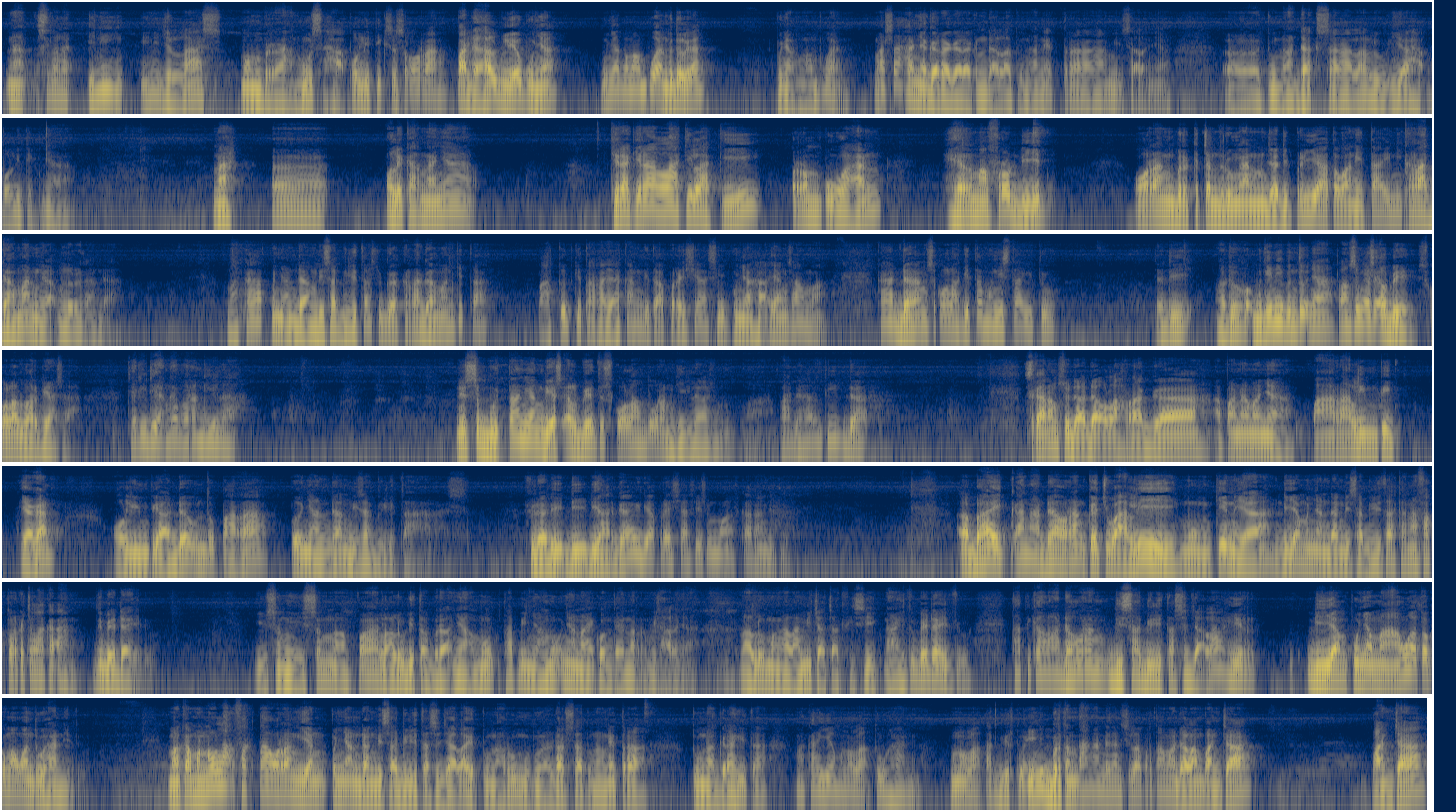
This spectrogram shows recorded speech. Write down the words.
Nah, setelah ini ini jelas memberangus hak politik seseorang padahal beliau punya punya kemampuan, betul kan? Punya kemampuan. Masa hanya gara-gara kendala tunanetra misalnya uh, tunadaksa, lalu ia hak politiknya. Nah, uh, oleh karenanya kira-kira laki-laki, perempuan, hermafrodit, orang berkecenderungan menjadi pria atau wanita ini keragaman nggak menurut Anda? Maka penyandang disabilitas juga keragaman kita. Patut kita rayakan, kita apresiasi, punya hak yang sama. Kadang sekolah kita menista itu. Jadi Aduh kok begini bentuknya? Langsung SLB, sekolah luar biasa. Jadi dianggap orang gila. Ini sebutan yang di SLB itu sekolah untuk orang gila semua. Padahal tidak. Sekarang sudah ada olahraga apa namanya? Paralimpik, ya kan? Olimpiade untuk para penyandang disabilitas. Sudah di, di, dihargai, diapresiasi semua sekarang gitu. E, baik kan ada orang kecuali mungkin ya dia menyandang disabilitas karena faktor kecelakaan. Itu beda itu. Iseng-iseng apa lalu ditabrak nyamuk tapi nyamuknya naik kontainer misalnya. Lalu mengalami cacat fisik. Nah itu beda itu. Tapi kalau ada orang disabilitas sejak lahir dia punya mau atau kemauan Tuhan itu maka menolak fakta orang yang penyandang disabilitas sejak lahir tunarungu, tunadaksa, tunanetra, tunagrahita maka ia menolak Tuhan menolak takdir Tuhan. Ini bertentangan dengan sila pertama. Dalam panca panca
